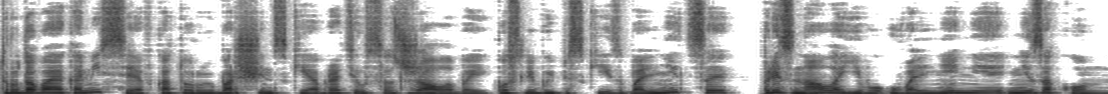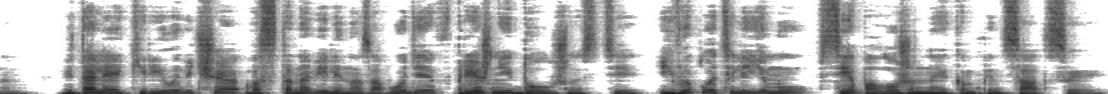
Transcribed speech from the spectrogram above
Трудовая комиссия, в которую Борщинский обратился с жалобой после выписки из больницы, признала его увольнение незаконным. Виталия Кирилловича восстановили на заводе в прежней должности и выплатили ему все положенные компенсации.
